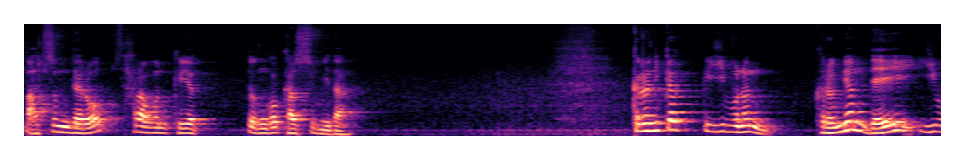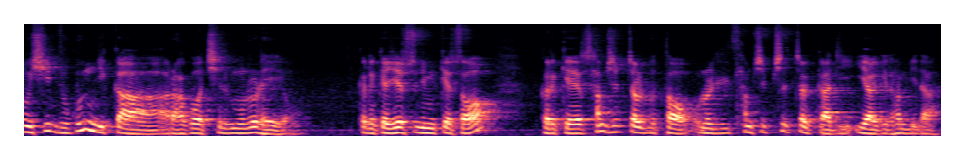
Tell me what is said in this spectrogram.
말씀대로 살아온 그였던 것 같습니다. 그러니까 이분은 그러면 내 이웃이 누굽니까? 라고 질문을 해요. 그러니까 예수님께서 그렇게 30절부터 오늘 37절까지 이야기를 합니다.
